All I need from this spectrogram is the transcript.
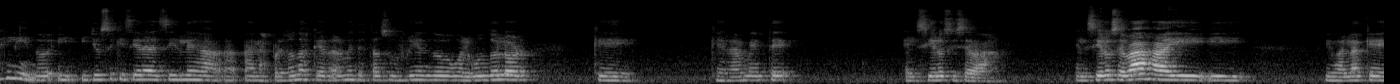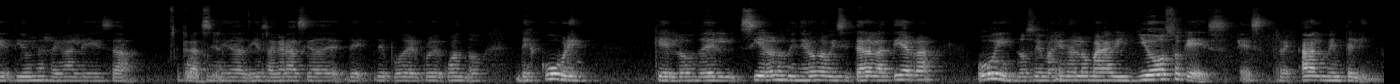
es lindo y, yo sí quisiera decirles a, las personas que realmente están sufriendo algún dolor que, realmente el cielo sí se baja. El cielo se baja y, y, ojalá que Dios les regale esa oportunidad y esa gracia de, de, poder, porque cuando descubren que los del cielo los vinieron a visitar a la tierra, uy, no se imaginan lo maravilloso que es, es realmente lindo.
